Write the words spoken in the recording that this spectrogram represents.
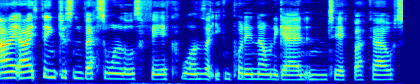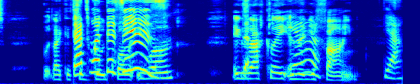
I I think just invest in one of those fake ones that you can put in now and again and take back out. But like it's That's a what good this is! one. Exactly, and then you're fine. Yeah.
